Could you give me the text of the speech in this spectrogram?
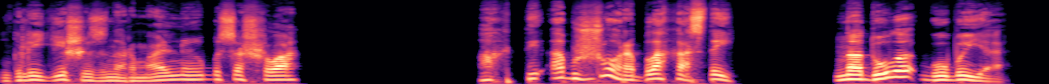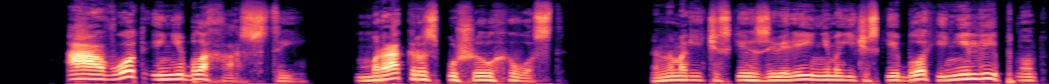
Глядишь, из нормальную бы сошла. Ах ты, обжора блохастый! Надула губы я. А вот и не блохастый. Мрак распушил хвост. На магических зверей не магические блохи не липнут.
